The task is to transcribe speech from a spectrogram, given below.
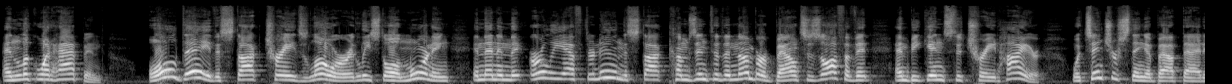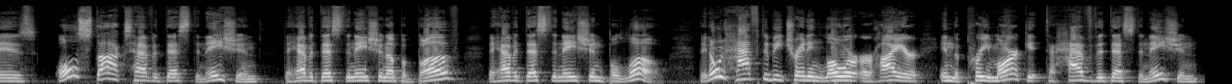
And look what happened. All day, the stock trades lower, at least all morning, and then in the early afternoon, the stock comes into the number, bounces off of it, and begins to trade higher. What's interesting about that is all stocks have a destination. They have a destination up above, they have a destination below. They don't have to be trading lower or higher in the pre market to have the destination.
